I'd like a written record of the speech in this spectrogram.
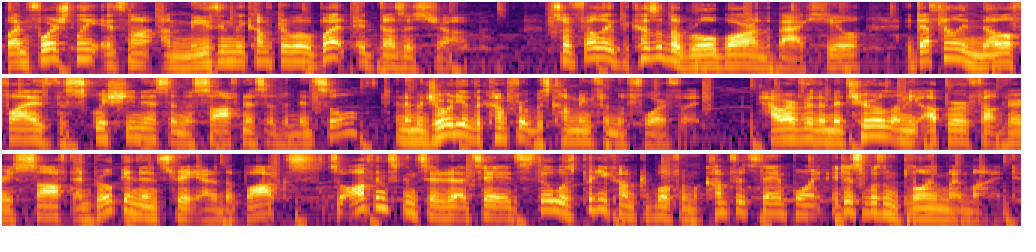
but unfortunately it's not amazingly comfortable, but it does its job. So I felt like because of the roll bar on the back heel, it definitely nullifies the squishiness and the softness of the midsole, and the majority of the comfort was coming from the forefoot. However, the materials on the upper felt very soft and broken in straight out of the box, so all things considered, I'd say it still was pretty comfortable from a comfort standpoint, it just wasn't blowing my mind.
